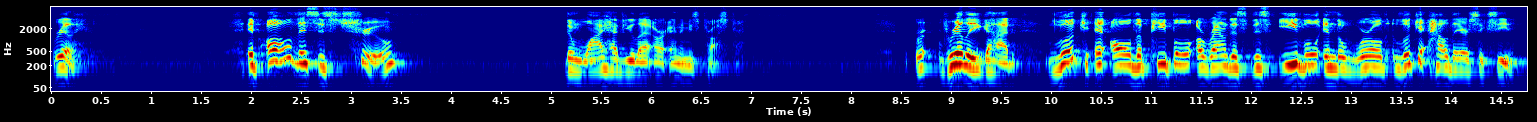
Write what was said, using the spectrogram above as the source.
Really? If all this is true, then why have you let our enemies prosper? R- really, God, look at all the people around us, this evil in the world. Look at how they are succeeding.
